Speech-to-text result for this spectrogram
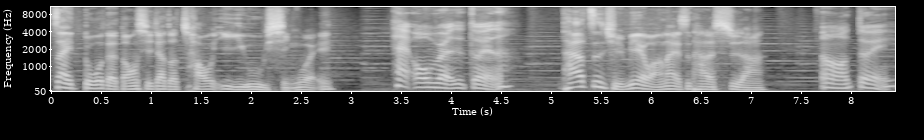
再多的东西叫做超义务行为，太 over 就对了。他要自取灭亡，那也是他的事啊。哦，对。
